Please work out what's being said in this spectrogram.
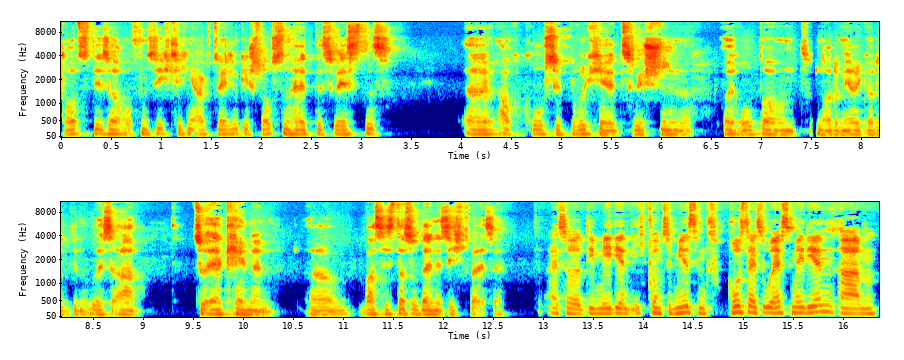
trotz dieser offensichtlichen aktuellen Geschlossenheit des Westens, äh, auch große Brüche zwischen Europa und Nordamerika oder den USA zu erkennen. Äh, was ist da so deine Sichtweise? Also die Medien, die ich konsumiere, sind großteils US-Medien. Ähm,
